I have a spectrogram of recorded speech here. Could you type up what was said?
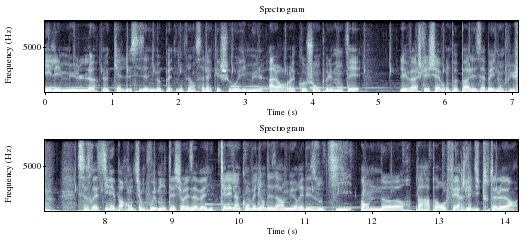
et les mules Lequel de ces animaux peut être monté en selle avec les chevaux et les mules Alors, le cochon, on peut les monter. Les vaches, les chèvres, on peut pas, les abeilles non plus. Ce serait stylé par contre si on pouvait monter sur les abeilles. Quel est l'inconvénient des armures et des outils en or par rapport au fer Je l'ai dit tout à l'heure,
